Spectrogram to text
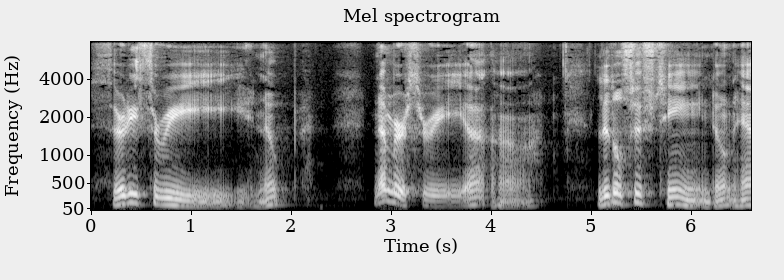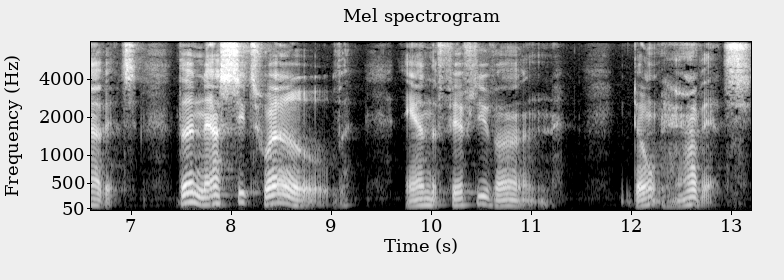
Thirty-three. Nope. Number three. Uh-uh. Little fifteen. Don't have it. The nasty twelve. And the fifty-one. Don't have it.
